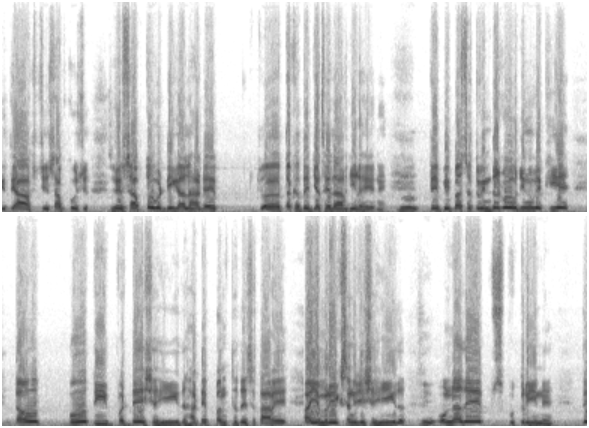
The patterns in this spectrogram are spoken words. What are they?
ਇਤਿਹਾਸ 'ਚ ਸਭ ਕੁਝ ਤੇ ਸਭ ਤੋਂ ਵੱਡੀ ਗੱਲ ਸਾਡੇ ਤਖਤ ਦੇ ਜਥੇਦਾਰ ਜੀ ਰਹੇ ਨੇ। ਤੇ ਬੀਬਾ ਸਤਵਿੰਦਰ ਕੌਰ ਜੀ ਨੂੰ ਵੇਖੀਏ ਤਾਂ ਉਹ ਬਹੁਤ ਹੀ ਵੱਡੇ ਸ਼ਹੀਦ ਸਾਡੇ ਪੰਥ ਦੇ ਸਿਤਾਰੇ ਭਾਈ ਅਮਰੀਕ ਸਿੰਘ ਜੀ ਸ਼ਹੀਦ। ਉਹਨਾਂ ਦੇ ਸੁਪੁੱਤਰੀ ਨੇ ਤੇ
